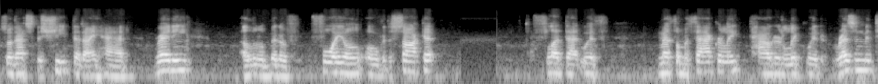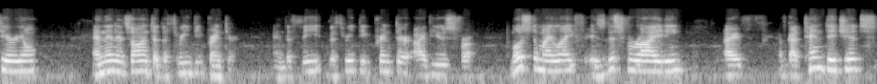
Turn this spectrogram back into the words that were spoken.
So that's the sheet that I had ready, a little bit of foil over the socket, flood that with methyl methacrylate, powdered liquid resin material, and then it's on to the 3D printer. And the, th the 3D printer I've used for most of my life is this variety. I've, I've got 10 digits.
